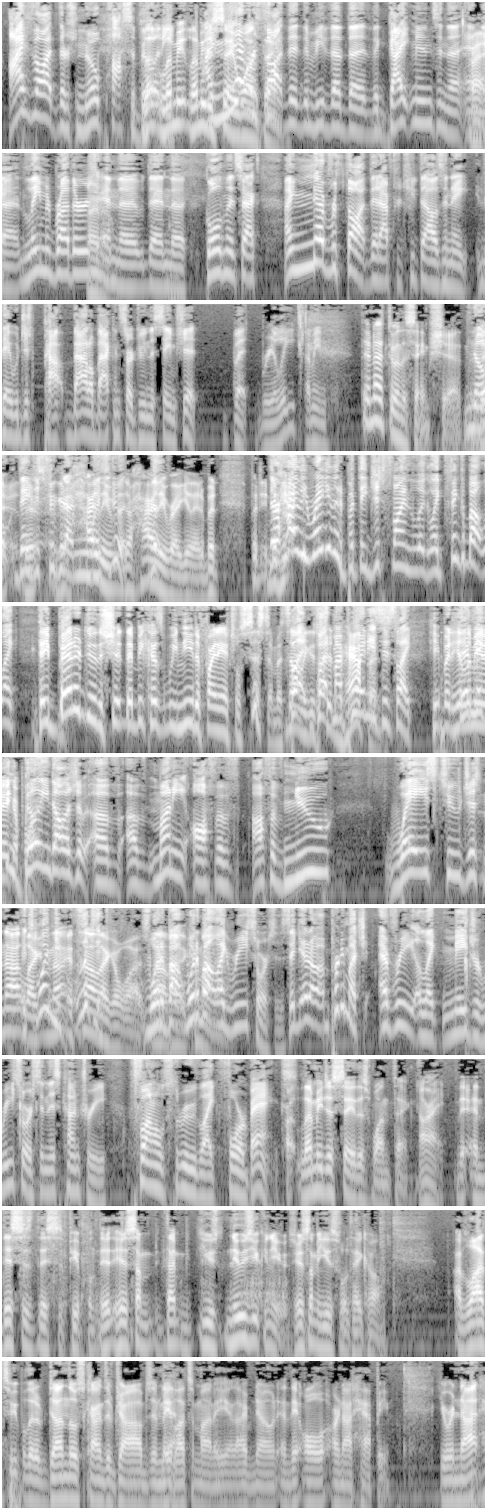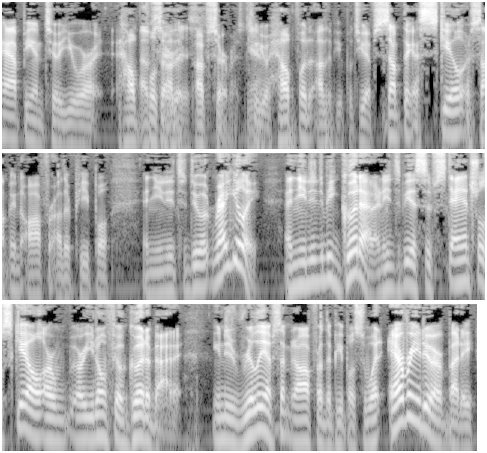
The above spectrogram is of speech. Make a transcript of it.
I thought there's no possibility. Let- let me- let me just I say never one thought thing. that there'd be the the, the Geithners and the and Right. the Lehman Brothers and the and the Goldman Sachs. I never thought that after 2008 they would just battle back and start doing the same shit. But really, I mean, They're not doing the same shit. No, They're- they just figured out new ways to do it. They're highly No. regulated, but but they're but he- highly regulated, but they just find like like think about like. They better do the shit that because we need a financial system. It's not But, like it but my point happen. is, it's like he, but he, they're making make a billion dollars of, of, of money off of off of new ways to just Not like- not- people. it's not Listen, like it was. What about like- what about on. like resources? Get uh, pretty much every like major resource in this country funnels through like four banks. Let me just say this one thing. All right. and this is this is people. Here's some news you can use. Here's something useful to take home. I have lots of people that have done those kinds of jobs and made Yeah. lots of money, and I've known, and they all are not happy You are not happy until you are helpful Of to other of service. So you're helpful to other people. So you have something, a skill or something to offer other people, and you need to do it regularly. And you need to be good at it. It needs to be a substantial skill, or or you don't feel good about it. You need to really have something to offer other people. So whatever you do, everybody,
